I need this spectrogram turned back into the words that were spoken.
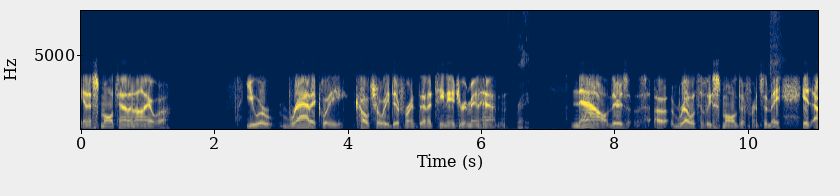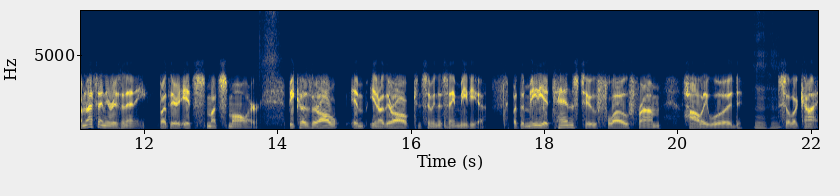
in a small town in Iowa, you were radically culturally different than a teenager in Manhattan. Right. Now there's a relatively small difference. It may, it, I'm not saying there isn't any, but there, it's much smaller because they're all, you know, they're all consuming the same media but the media tends to flow from Hollywood, mm-hmm. Silicon.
